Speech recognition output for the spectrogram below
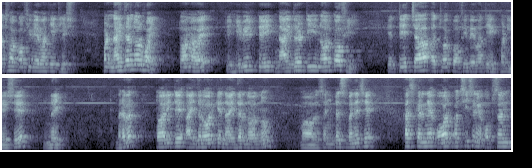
અથવા કોફી બેમાંથી એક લેશે. પણ નાઇધર નોર હોય તો આમ આવે કે he will take neither tea nor coffee કે તે ચા અથવા કોફી બેમાંથી એક પણ લેશે નહીં. બરાબર? તો આ રીતે આઈધર ઓર કે નાઈધર નોરનો સેન્ટેન્સ બને છે. ખાસ કરીને ઓર પછી છે ને ઓપ્શન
